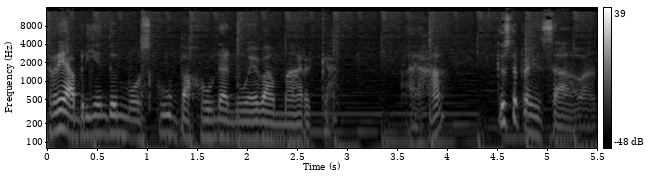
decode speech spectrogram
reabriendo en Moscú bajo una nueva marca. Ajá. ¿Qué usted pensaban,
